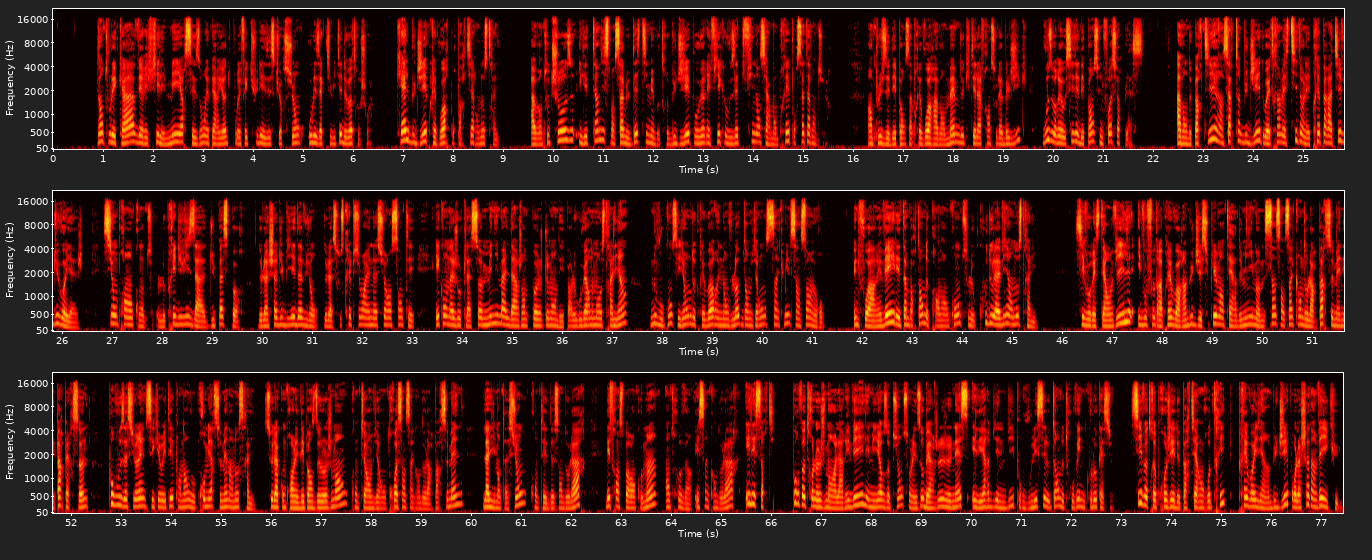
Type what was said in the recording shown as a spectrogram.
Dans tous les cas, vérifiez les meilleures saisons et périodes pour effectuer les excursions ou les activités de votre choix. Quel budget prévoir pour partir en Australie? Avant toute chose, il est indispensable d'estimer votre budget pour vérifier que vous êtes financièrement prêt pour cette aventure. En plus des dépenses à prévoir avant même de quitter la France ou la Belgique, vous aurez aussi des dépenses une fois sur place. Avant de partir, un certain budget doit être investi dans les préparatifs du voyage. Si on prend en compte le prix du visa, du passeport, de l'achat du billet d'avion, de la souscription à une assurance santé, et qu'on ajoute la somme minimale d'argent de poche demandée par le gouvernement australien, nous vous conseillons de prévoir une enveloppe d'environ 5500 euros. Une fois arrivé, il est important de prendre en compte le coût de la vie en Australie. Si vous restez en ville, il vous faudra prévoir un budget supplémentaire de minimum 550 dollars par semaine et par personne pour vous assurer une sécurité pendant vos premières semaines en Australie. Cela comprend les dépenses de logement, comptez environ 350 dollars par semaine, l'alimentation, comptez 200 dollars, les transports en commun, entre 20 et 50 dollars, et les sorties. Pour votre logement à l'arrivée, les meilleures options sont les auberges de jeunesse et les Airbnb pour vous laisser le temps de trouver une colocation. Si votre projet est de partir en road trip, prévoyez un budget pour l'achat d'un véhicule.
